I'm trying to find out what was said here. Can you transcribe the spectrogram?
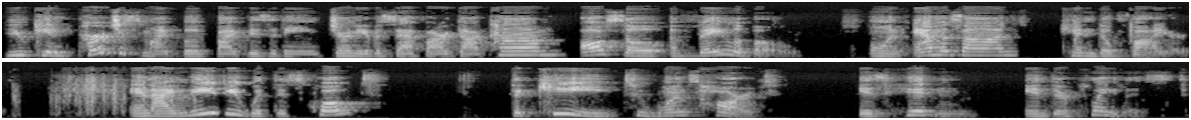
You can purchase my book by visiting journeyofaSapphire.com, also available on Amazon Kindle Fire. And I leave you with this quote The key to one's heart is hidden in their playlist.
